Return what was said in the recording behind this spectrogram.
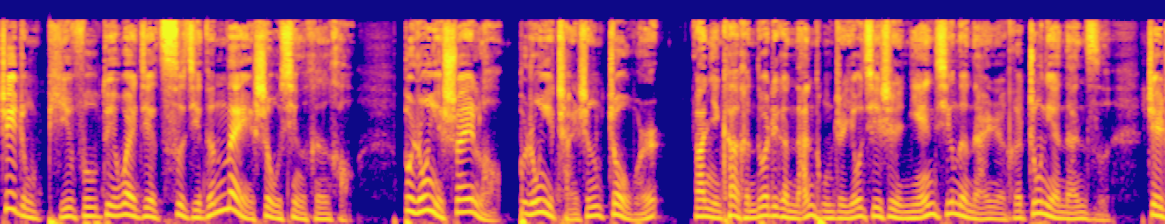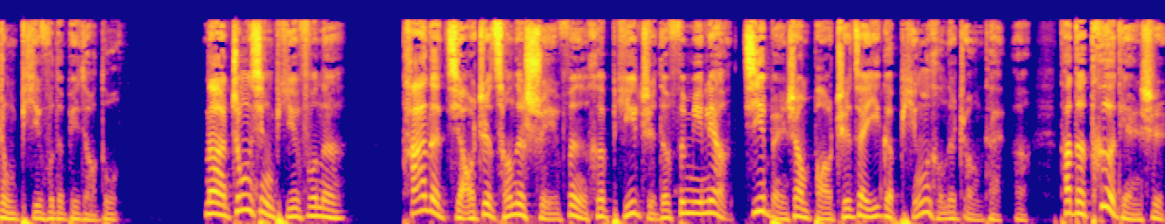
这种皮肤对外界刺激的耐受性很好，不容易衰老，不容易产生皱纹啊。你看很多这个男同志，尤其是年轻的男人和中年男子，这种皮肤的比较多。那中性皮肤呢？它的角质层的水分和皮脂的分泌量基本上保持在一个平衡的状态啊。它的特点是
